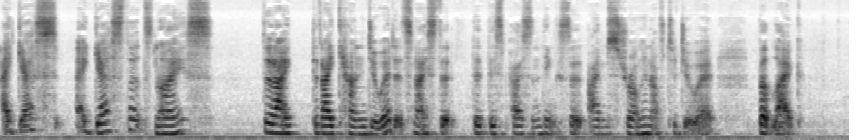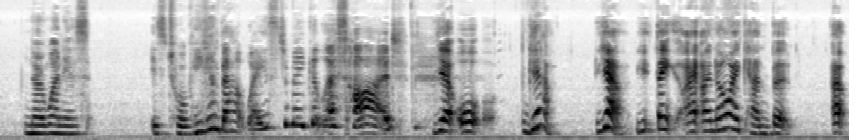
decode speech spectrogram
I guess, I guess that's nice that I that I can do it. It's nice that that this person thinks that I'm strong enough to do it, but like, no one is is talking about ways to make it less hard. Yeah, or, yeah, yeah. You think, I, I know I can, but at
